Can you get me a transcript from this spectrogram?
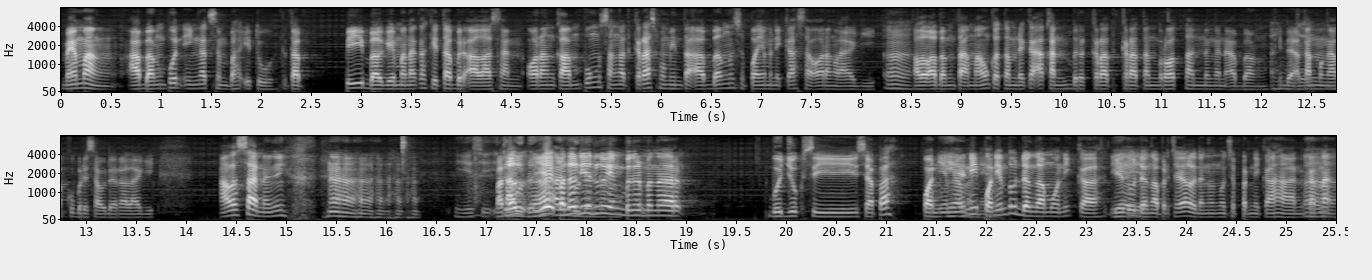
Memang, abang pun ingat sembah itu, tetapi bagaimanakah kita beralasan? Orang kampung sangat keras meminta abang supaya menikah seorang lagi. Ah. Kalau abang tak mau, kata mereka akan berkerat-keratan rotan dengan abang, tidak Anjay. akan mengaku bersaudara lagi. Alasan ini. Iya sih. Padahal iya, padahal dia dulu yang aku. bener-bener bujuk si siapa? Poniemnya ini, Poniam. Poniam tuh udah nggak mau nikah. Dia Iya, tuh udah iya. nggak percaya lah dengan konsep pernikahan. Karena Ah.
